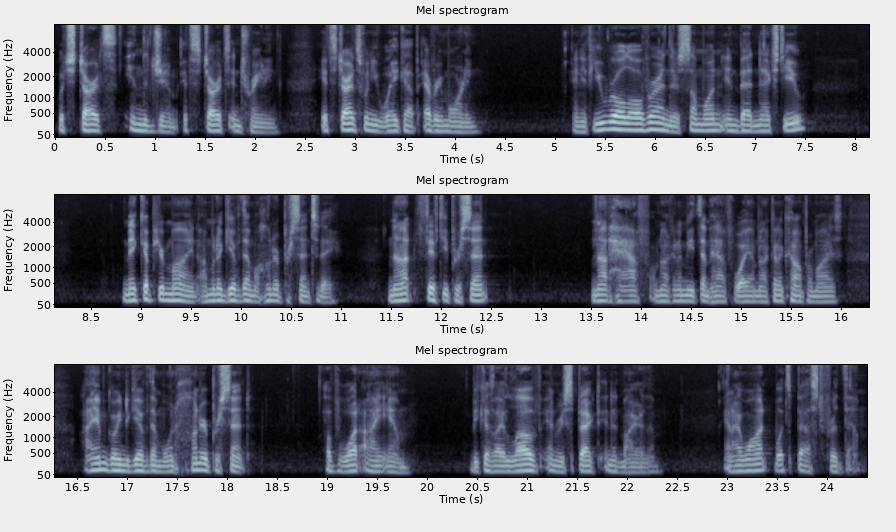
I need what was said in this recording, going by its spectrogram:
which starts in the gym. It starts in training. It starts when you wake up every morning. And if you roll over and there's someone in bed next to you, make up your mind. I'm going to give them 100% today, not 50%, not half. I'm not going to meet them halfway. I'm not going to compromise. I am going to give them 100% of what I am because I love and respect and admire them. And I want what's best for them.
